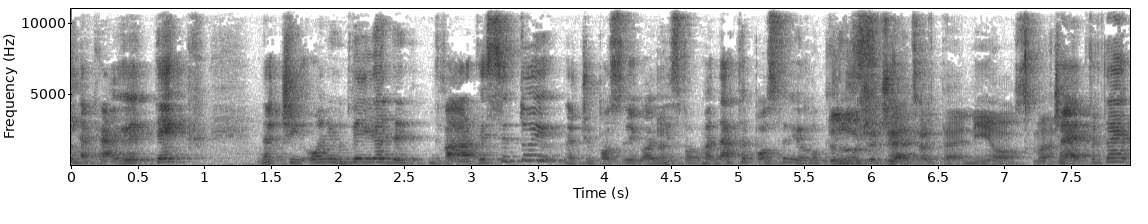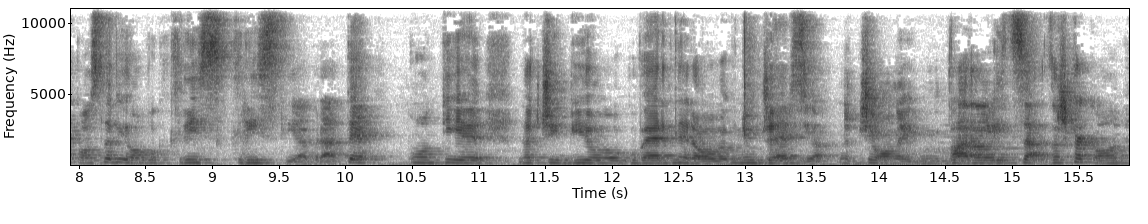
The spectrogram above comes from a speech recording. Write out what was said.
i na kraju je tek Znači, on je u 2020. znači u poslednjoj godini da. svog mandata postavio ovog... Do duše četvrta je, nije osma. Četvrta je postavio ovog Chris Kristija, brate. On ti je, znači, bio guverner ovog New Jersey-a, znači onaj varalica, znaš kakva on,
